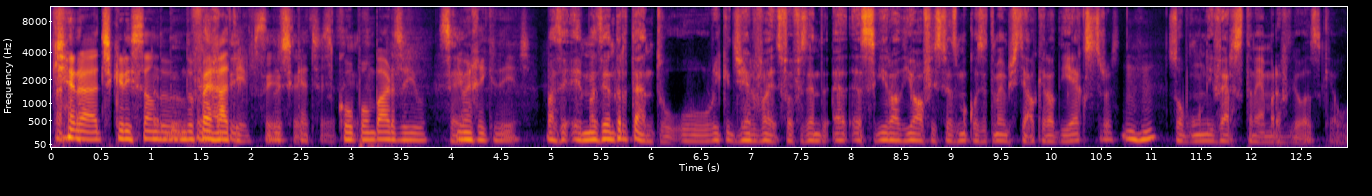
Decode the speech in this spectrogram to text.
que era a descrição do, do, do Ferrati, dos sketches, com o Pombares e o, e o Henrique Dias. Mas, eh, mas entretanto, o Ricky Gervais foi fazendo, a, a, seguir ao The Office, fez uma coisa também bestial, que era o The Extras, uhum. sobre um universo que também é maravilhoso, que é o,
